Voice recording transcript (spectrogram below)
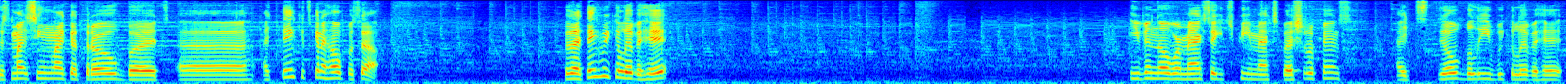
This might seem like a throw, but uh, I think it's going to help us out. Because I think we can live a hit. Even though we're max HP, max special defense, I still believe we can live a hit.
